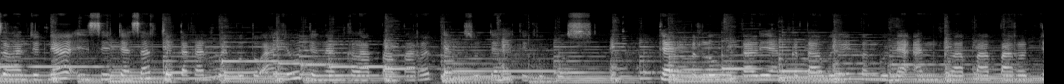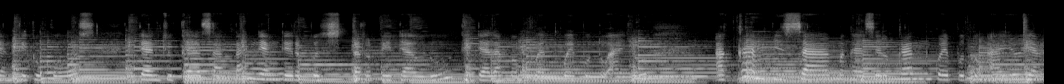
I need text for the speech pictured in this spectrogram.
Selanjutnya isi dasar cetakan kue putu ayu dengan kelapa parut yang sudah dikukus. Dan perlu kalian ketahui penggunaan kelapa parut yang dikukus dan juga santan yang direbus terlebih dahulu di dalam membuat kue putu ayu akan bisa menghasilkan kue putu ayu yang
